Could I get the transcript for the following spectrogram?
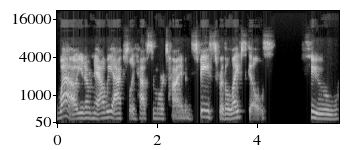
wow, you know, now we actually have some more time and space for the life skills to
